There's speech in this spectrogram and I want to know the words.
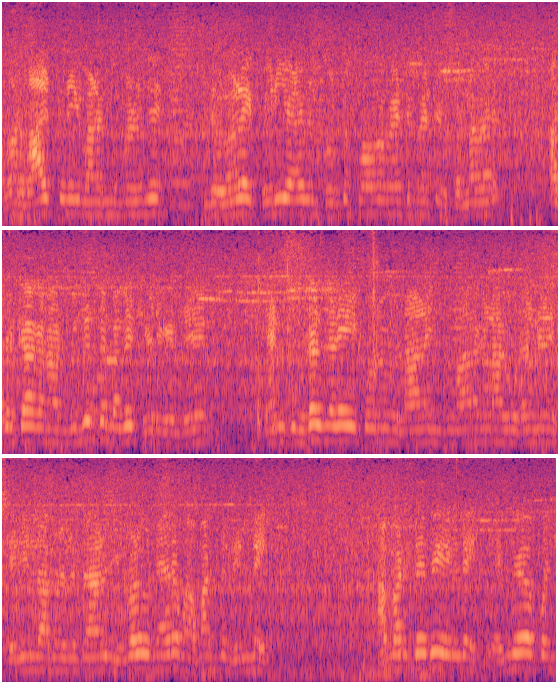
அவர் வாழ்த்துறை வழங்கும் பொழுது இந்த உலகை பெரிய அளவில் கொண்டு போக வேண்டும் என்று சொன்னவர். அதற்காக நான் மிகுந்த மகிழ்ச்சி அடைகின்றேன். எனக்கு உடல்நிலை ஒரு நாலஞ்சு மாதங்களாக உடல்நிலை சரியில்லாமல் இருந்தாலும் இவ்வளவு நேரம் அமர்ந்ததில்லை அமர்ந்ததே இல்லை. எங்கேயோ கொஞ்ச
